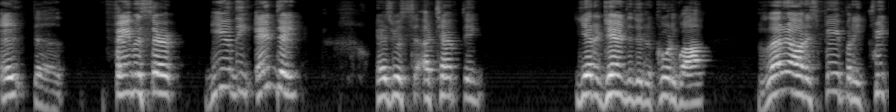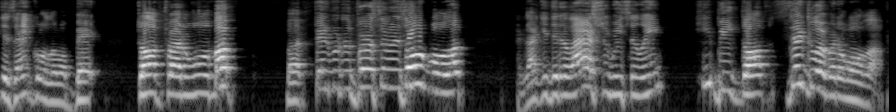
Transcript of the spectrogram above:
eight, the famous sir, near the ending, as he was attempting yet again to do the coup de grace, landed on his feet, but he tweaked his ankle a little bit. Dolph tried to warm up, but Finn would reverse him in his own roll up, and like he did it last year recently, he beat Dolph Ziggler with a roll up.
